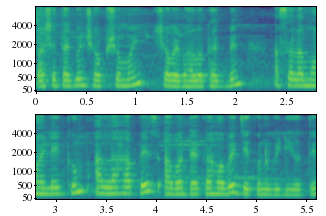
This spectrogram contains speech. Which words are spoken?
পাশে থাকবেন সব সময় সবাই ভালো থাকবেন। আসসালামু আলাইকুম। আল্লাহ হাফেজ। আবার দেখা হবে যে কোনো ভিডিওতে।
